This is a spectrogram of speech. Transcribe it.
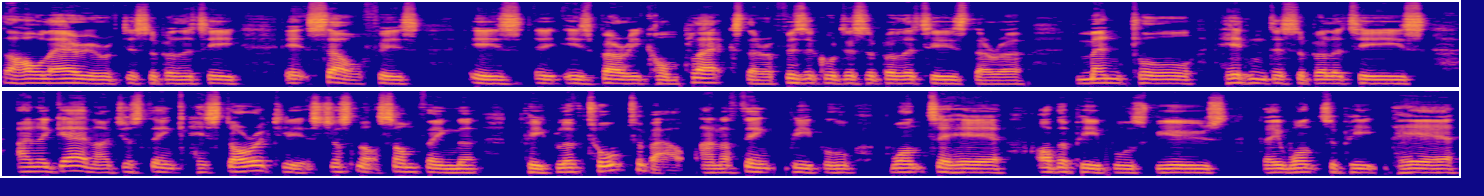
the whole area of disability itself is is is very complex. There are physical disabilities, there are mental hidden disabilities, and again, I just think historically it's just not something that people have talked about. And I think people want to hear other people's views. They want to hear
